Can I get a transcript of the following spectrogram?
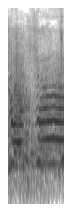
Jackson!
